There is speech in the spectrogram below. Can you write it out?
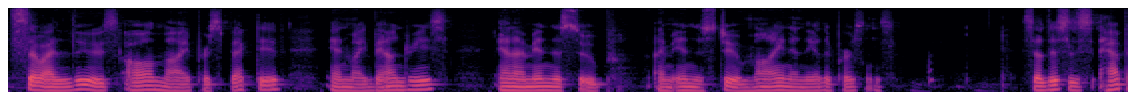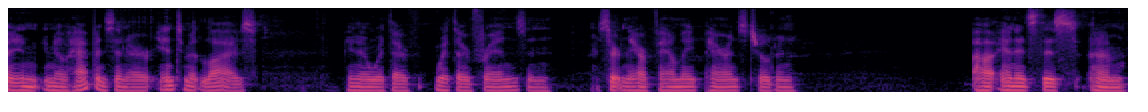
so I lose all my perspective and my boundaries, and I'm in the soup. I'm in the stew, mine and the other person's. So this is happening, you know, happens in our intimate lives, you know, with our with our friends and certainly our family, parents, children. Uh, and it's this um,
